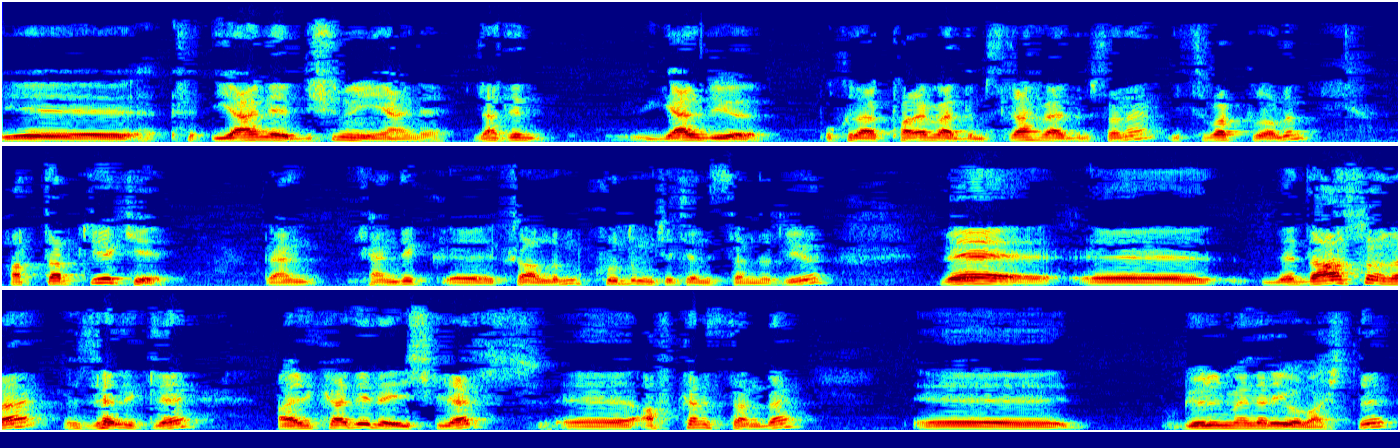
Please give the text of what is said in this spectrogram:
E, yani düşünün yani. Latin gel diyor o kadar para verdim, silah verdim sana, ittifak kuralım. Hatta diyor ki ben kendi e, krallığımı kurdum Çeçenistan'da diyor. Ve e, ve daha sonra özellikle Al-Kaide ile ilişkiler e, Afganistan'da e, bölünmelere yol açtı.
